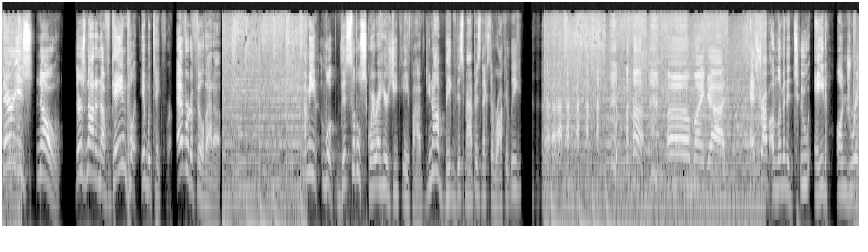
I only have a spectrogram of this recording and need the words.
There is no, there's not enough gameplay. It would take forever to fill that up. I mean, look, this little square right here is GTA 5. Do you know how big this map is next to Rocket League? oh my god. Test Drive Unlimited 2 800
